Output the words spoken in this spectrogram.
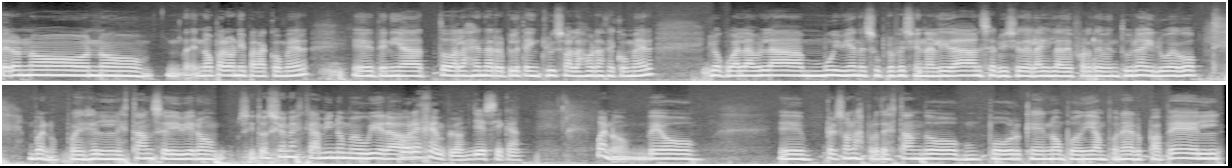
pero no, no, no paró ni para comer. Eh, tenía toda la agenda repleta incluso a las horas de comer, lo cual habla muy bien de su profesionalidad al servicio de la isla de Fuerteventura y luego, bueno, pues el estancia vivieron situaciones que a mí no me hubiera... Por ejemplo, Jessica. Bueno, veo eh, personas protestando porque no podían poner papel,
